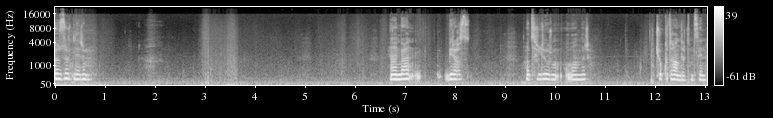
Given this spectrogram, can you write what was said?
Özür dilerim. Yani ben biraz hatırlıyorum olanları. Çok utandırdım seni.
